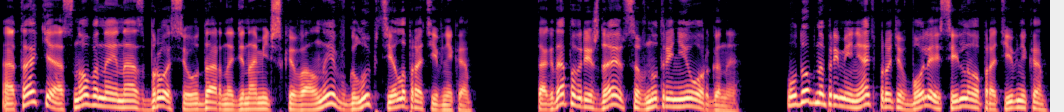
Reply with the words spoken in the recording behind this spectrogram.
Атаки, основанные на сбросе ударно-динамической волны вглубь тела противника. Тогда повреждаются внутренние органы. Удобно применять против более сильного противника.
